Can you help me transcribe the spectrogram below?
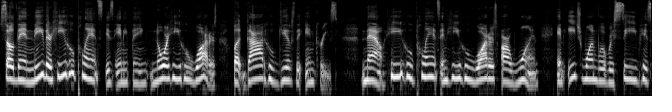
So then, neither he who plants is anything, nor he who waters, but God who gives the increase. Now, he who plants and he who waters are one, and each one will receive his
